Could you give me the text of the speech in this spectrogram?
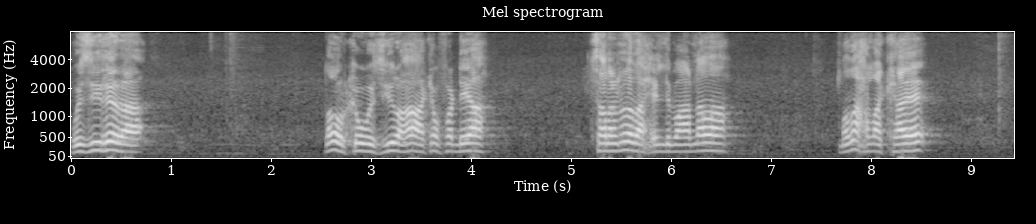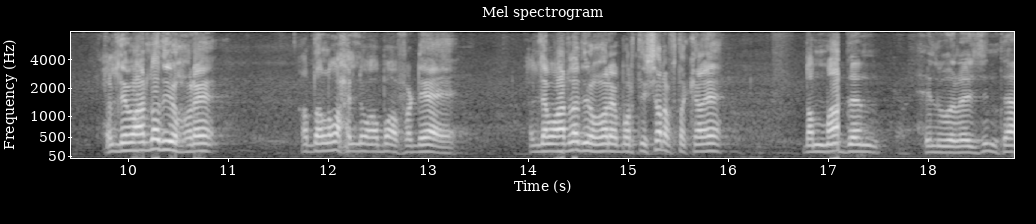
wasiirada. Dhowrka wasiiro haa ka fadhiya. Jananada xildhibaanada. Madaxda kale. Xildhibaanadii hore. Hadda laba xildhibaan baa fadhiya e xildhibaanadii hore barti sharafta kale. Dhammaandan xil wareejinta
